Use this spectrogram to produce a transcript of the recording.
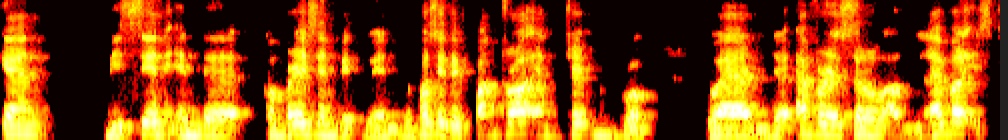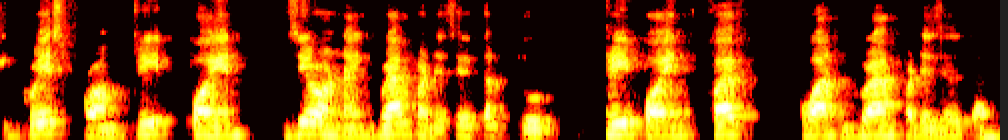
can be seen in the comparison between the positive control and treatment group, where the average serum level is increased from 3.09 gram per deciliter to 3.51 gram per deciliter.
